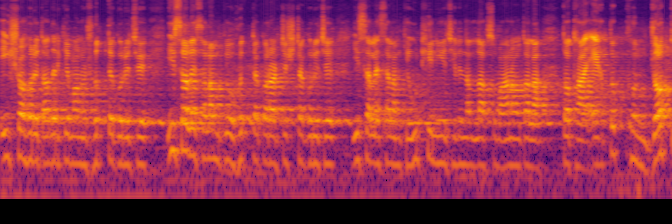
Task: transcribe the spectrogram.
এই শহরে তাদেরকে মানুষ হত্যা করেছে। ঈসা আলাহ সাল্লামকেও হত্যা করার চেষ্টা করেছে। ঈসা আলাহ সাল্লামকে উঠিয়ে নিয়েছিলেন আল্লাহ সুবাহতালা তথা এতক্ষণ যত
